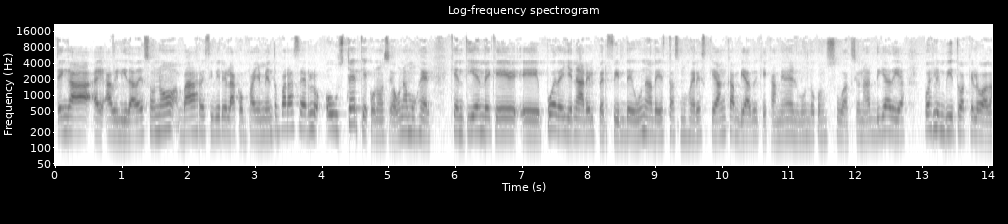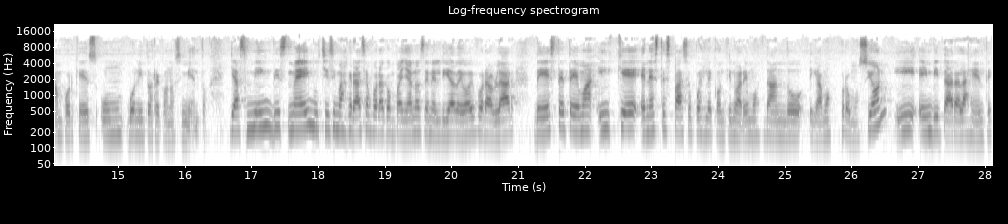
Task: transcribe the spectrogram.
tenga eh, habilidades o no, va a recibir el acompañamiento para hacerlo, o usted que conoce a una mujer que entiende que eh, puede llenar el perfil de una de estas mujeres que han cambiado y que cambian el mundo con su accionar día a día, pues le invito a que lo hagan porque es un bonito reconocimiento. Yasmín Dismay, muchísimas gracias por acompañarnos en el día de hoy, por hablar de este tema y que en este espacio pues le continuaremos dando, digamos, promoción y, e invitar a la gente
